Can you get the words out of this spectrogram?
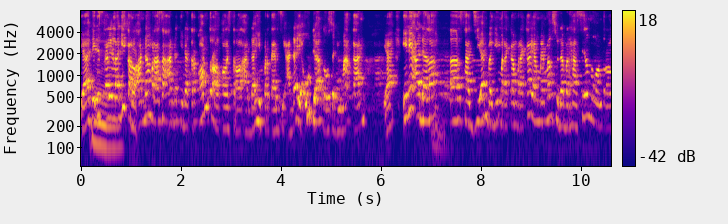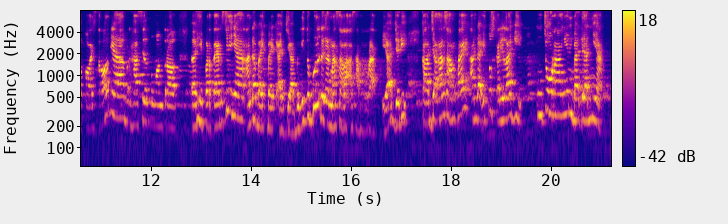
Ya, jadi Hmm. sekali lagi kalau Anda merasa Anda tidak terkontrol kolesterol Anda, hipertensi Anda, ya udah nggak usah dimakan. Ya, ini adalah eh, sajian bagi mereka-mereka yang memang sudah berhasil mengontrol kolesterolnya, berhasil mengontrol eh, hipertensinya, Anda baik-baik aja. Begitu pula dengan masalah asam urat, ya. Jadi kalau jangan sampai Anda itu sekali lagi mencurangin badannya.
